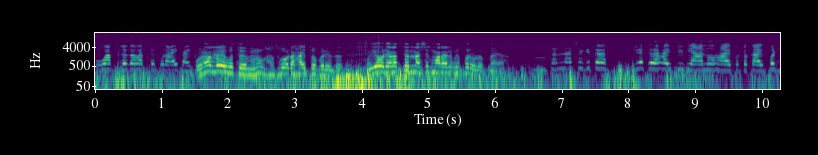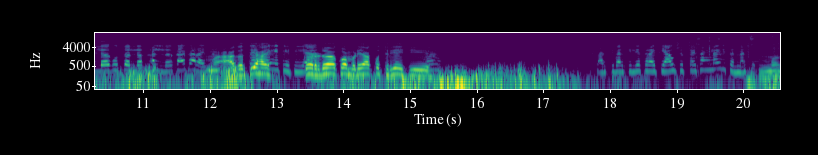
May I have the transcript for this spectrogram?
वापलं गावात तर पुन्हा ऐकायचं पुन्हा नाही. लय होतं म्हणून थोडं हाय तोपर्यंत. मग एवढ्याला तर नाशिक मारायला पण परवडत नाही. इथं लेकर हाय ती ती आणू हाय कुठं काय पडलं उचललं खाल्लं काय करायचं? मग अगं ते आहे कर्ज येते ती. करड कोंबड्या कुत्री आहे ती. बारकी बारकी लेकर आहे ती औषध काय चांगलं आहे वितर नाशक मग?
